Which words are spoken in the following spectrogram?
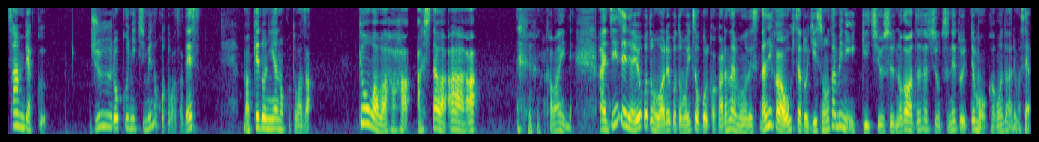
316日目のことわざです。マケドニアのことわざ。今日ははは、明日はああ。かわいいね。はい。人生には良いことも悪いこともいつ起こるかわからないものです。何かが起きた時、その度に一喜一憂するのが私たちの常と言っても過言ではありません。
